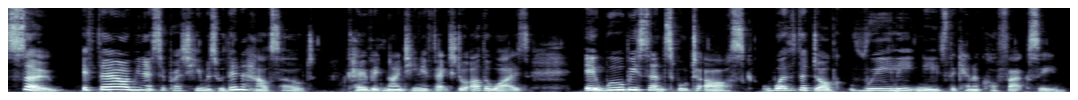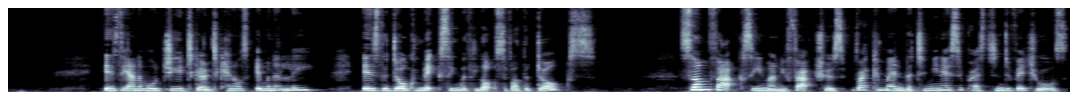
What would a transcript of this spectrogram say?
So, if there are immunosuppressed humans within a household, COVID 19 infected or otherwise, it will be sensible to ask whether the dog really needs the kennel cough vaccine. Is the animal due to go into kennels imminently? Is the dog mixing with lots of other dogs? Some vaccine manufacturers recommend that immunosuppressed individuals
